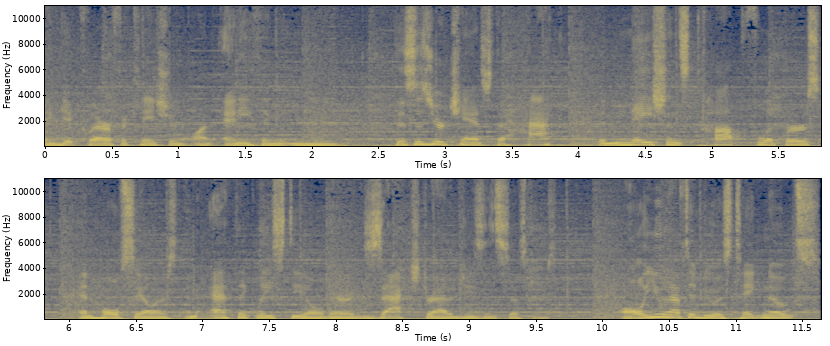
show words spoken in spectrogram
and get clarification on anything that you need. This is your chance to hack the nation's top flippers and wholesalers and ethically steal their exact strategies and systems. All you have to do is take notes,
